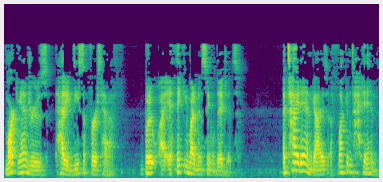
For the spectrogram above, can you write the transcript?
Mark Andrews had a decent first half, but it, I think he might have been single digits. A tight end, guys, a fucking tight end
